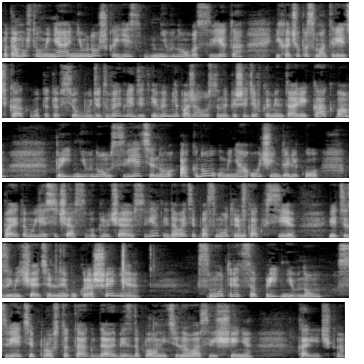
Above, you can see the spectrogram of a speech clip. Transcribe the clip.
потому что у меня немножко есть дневного света. И хочу посмотреть, как вот это все будет выглядеть. И вы мне, пожалуйста, напишите в комментарии, как вам при дневном свете, ну, окно у меня очень далеко, поэтому я сейчас выключаю свет, и давайте посмотрим, как все эти замечательные украшения смотрятся при дневном свете, просто так, да, без дополнительного освещения. Колечко.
